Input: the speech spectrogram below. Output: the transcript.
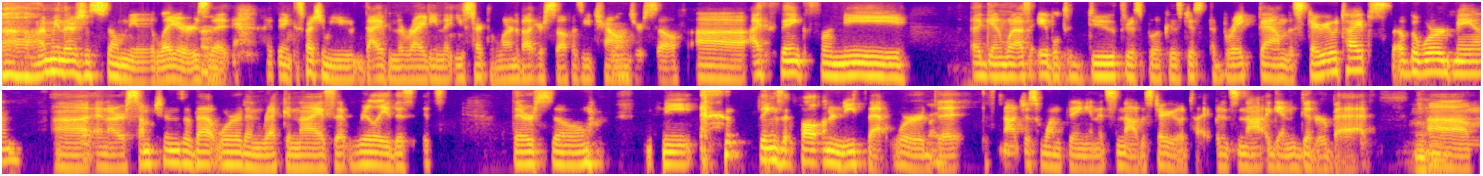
Oh, I mean, there's just so many layers right. that I think, especially when you dive into writing, that you start to learn about yourself as you challenge yeah. yourself. Uh, I think for me, again, what I was able to do through this book is just to break down the stereotypes of the word man uh, and our assumptions of that word, and recognize that really this it's there's so many things that fall underneath that word right. that it's not just one thing, and it's not a stereotype, and it's not again good or bad. Mm-hmm. Um,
